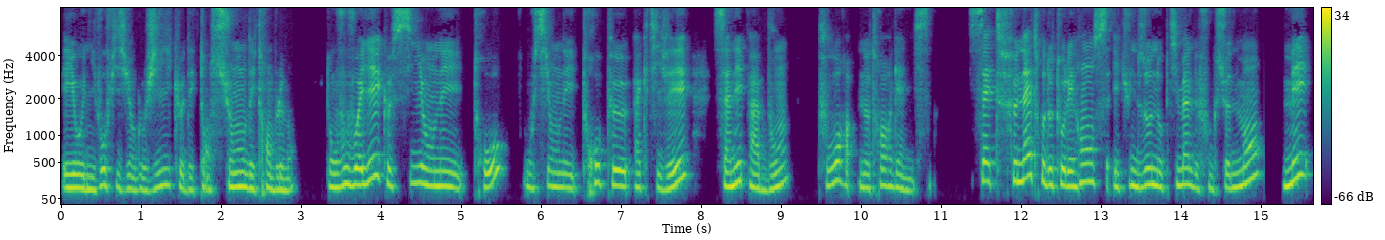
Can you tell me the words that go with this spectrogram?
et au niveau physiologique, des tensions, des tremblements. Donc vous voyez que si on est trop, ou si on est trop peu activé, ça n'est pas bon pour notre organisme. Cette fenêtre de tolérance est une zone optimale de fonctionnement, mais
